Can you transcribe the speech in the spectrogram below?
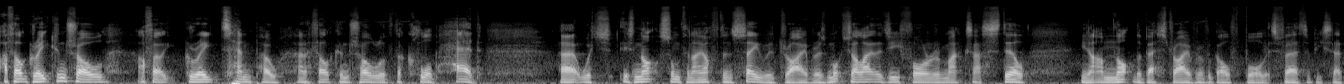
I felt great control I felt great tempo and I felt control of the club head uh, which is not something I often say with driver. As much as I like the G400 Max I still you know, I'm not the best driver of a golf ball, it's fair to be said.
